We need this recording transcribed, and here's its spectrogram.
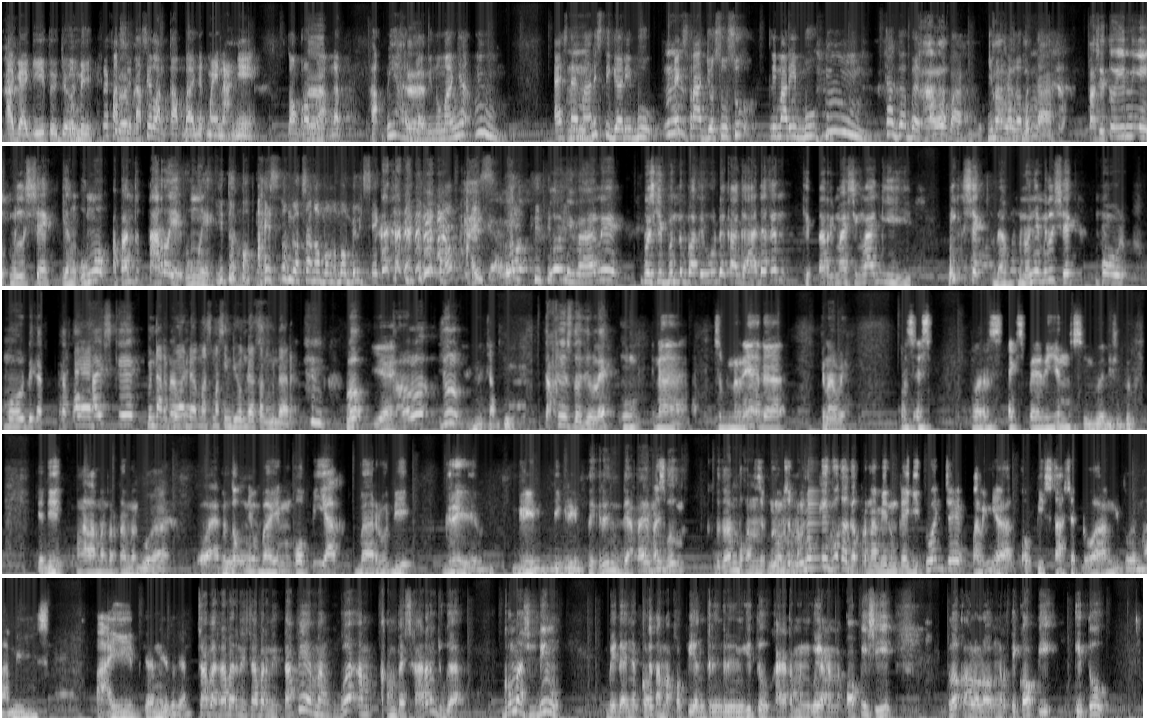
Agak gitu Joni. Fasilitasnya lengkap, banyak mainannya. Nongkrong Eh. banget. Tapi harga Eh. minumannya, hmm, es teh Hmm. manis 3000 Hmm. ekstra jos susu 5000 Hmm, kagak betah Kalau- apa? Gimana kalau kagak betah? pas itu ini milkshake yang ungu apaan tuh taro ya ungu ya Itu pop ice tuh nggak usah ngomong-ngomong milkshake. Itu pop ice. Ya, lo lo gimana meskipun tempatnya udah kagak ada kan kita remising lagi milkshake udah menunya milkshake mau mau dikata pop Eh. ice ke Bentar, gua ya? ada mas-mas Indihome datang, bentar. lo Iya. kalau lo Jul cakis tuh Jul ya Nah, sebenarnya ada kenapa first, first experience sih gue di situ. Jadi pengalaman pertama gue waduh untuk nyobain kopi yang baru di Green, Green di Green. Di Green Karena tuh? Gua kebetulan bukan Sebelum sebelumnya gue kagak pernah minum kayak gituan, cek. Paling ya kopi saset doang gitu, manis, pahit kan gitu kan. sabar sabar nih sabar nih tapi emang gue sampai sekarang juga gue masih bingung bedanya kopi sama kopi yang green green gitu karena temen gue yang anak kopi sih lo kalau lo ngerti kopi itu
